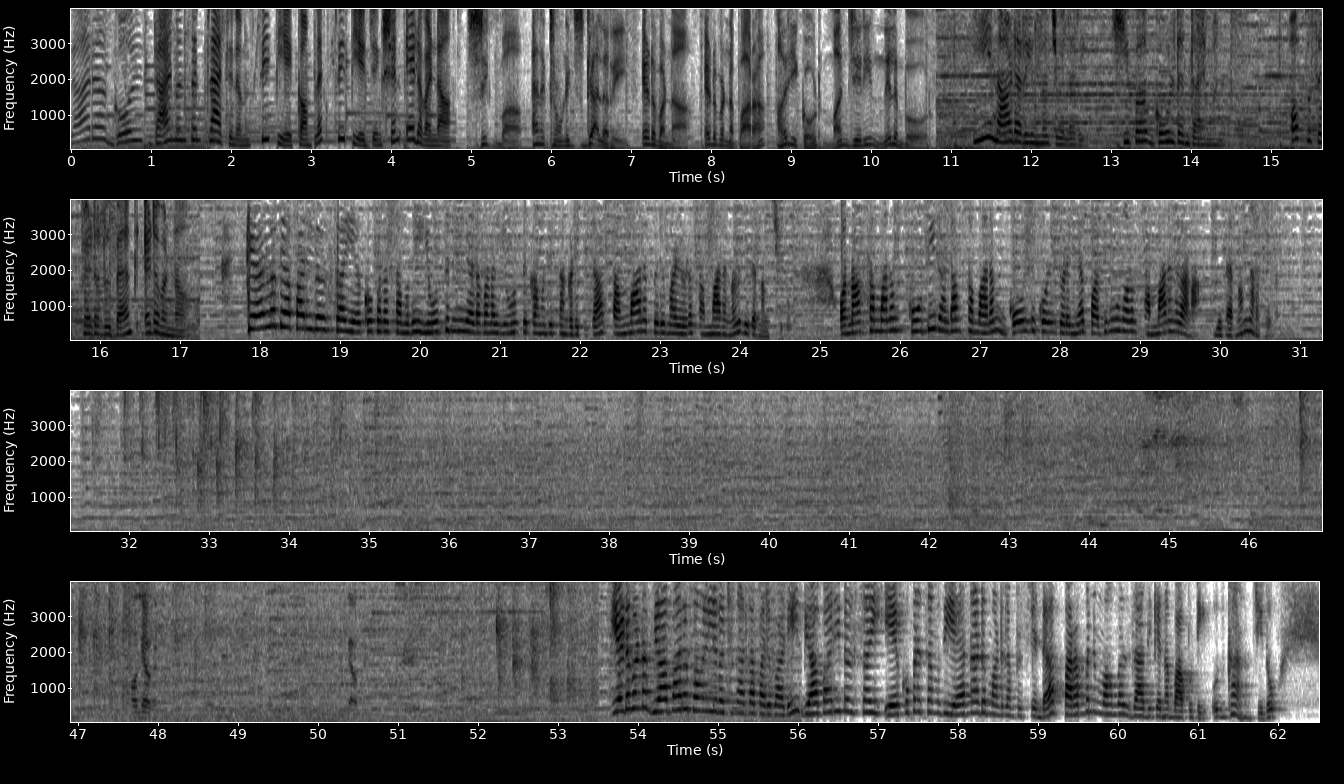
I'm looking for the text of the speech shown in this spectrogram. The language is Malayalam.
Zara Gold Diamonds and Platinum CPA Complex CPA junction Edavanna Sigma Electronics Gallery Edavanna Edavannappara Areekode Manjeri Nilambur ഈ നാടറിയുന്ന jewellery Hiba Gold and Diamonds opposite Federal Bank Edavanna Kerala Vyapari Vyavasayi Ekopana Samithi youth wing Edavanna unit committee സംഘടിപ്പിച്ച സമ്മാന പെരുമഴയുടെ സമ്മാനങ്ങൾ വിതരണം ചെയ്തു. ഒന്നാം സമ്മാനം സ്കൂട്ടി രണ്ടാം സമ്മാനം ഗോൾഡ് കോയിൻ തുടങ്ങിയ പതിമൂന്നോളം സമ്മാനങ്ങളാണ് വിതരണം നടത്തിയത്. ഓക്കെ ഓക്കെ ഓക്കെ എടവണ്ണ വ്യാപാര ഭവനിൽ വെച്ച് നടന്ന പരിപാടി വ്യാപാരി വ്യവസായി ഏകോപന സമിതി ഏർനാട് മണ്ഡലം പ്രസിഡന്റ് പറമ്പൻ മുഹമ്മദ് സാദിഖ് എന്ന ബാപ്പുട്ടി ഉദ്ഘാടനം ചെയ്തു.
